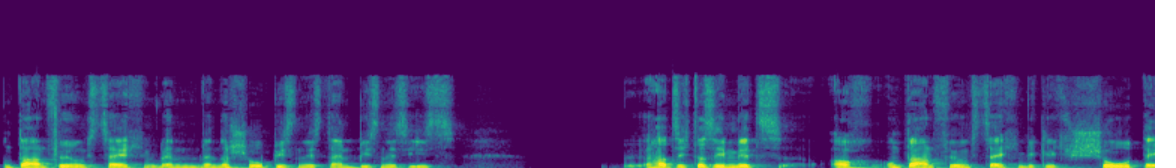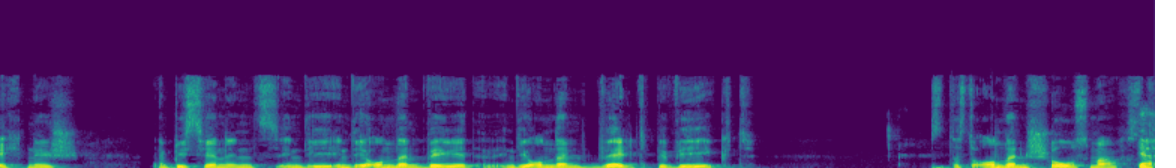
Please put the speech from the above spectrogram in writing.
unter Anführungszeichen, wenn, wenn das Showbusiness dein Business ist, hat sich das eben jetzt auch unter Anführungszeichen wirklich showtechnisch ein bisschen ins, in die, in die Online-Welt, Online-Welt bewegt? Dass du Online-Shows machst? Ja.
